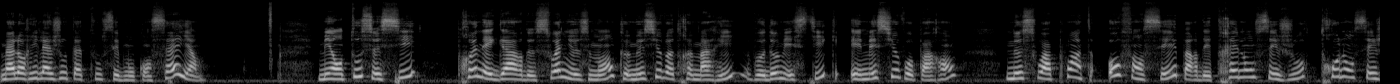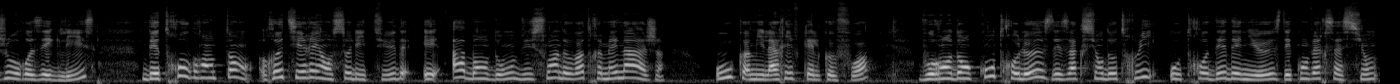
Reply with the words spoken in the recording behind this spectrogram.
Mais alors, il ajoute à tous ces bons conseils, mais en tout ceci, prenez garde soigneusement que monsieur votre mari, vos domestiques et messieurs vos parents ne soient point offensés par des très longs séjours, trop longs séjours aux églises, des trop grands temps retirés en solitude et abandon du soin de votre ménage, ou, comme il arrive quelquefois, vous rendant contrôleuse des actions d'autrui ou trop dédaigneuse des conversations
